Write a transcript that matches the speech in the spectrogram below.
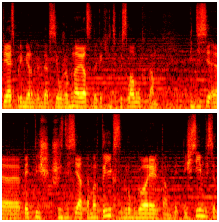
5 примерно, когда все уже обновятся до каких-нибудь пресловутых там 50, э, 5060 там RTX, грубо говоря, или там 5070,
